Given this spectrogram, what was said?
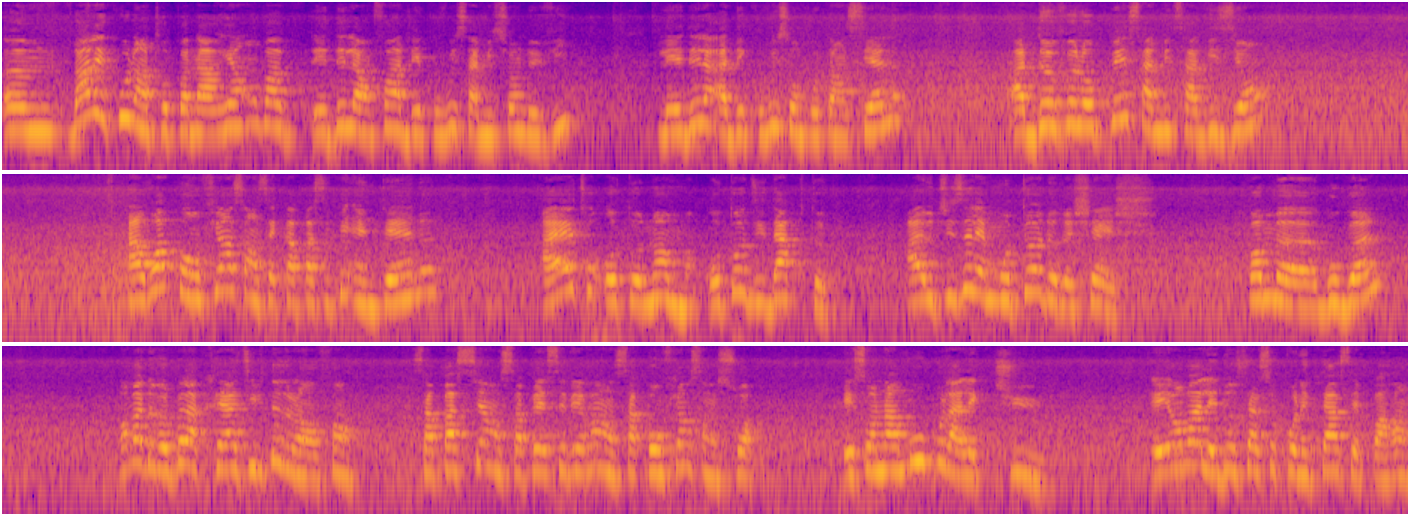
euh, dans les cours d'entrepreneuriat, on va aider l'enfant à découvrir sa mission de vie, l'aider à découvrir son potentiel, à développer sa, sa vision, avoir confiance en ses capacités internes, à être autonome, autodidacte, à utiliser les moteurs de recherche comme euh, Google. On va développer la créativité de l'enfant, sa patience, sa persévérance, sa confiance en soi et son amour pour la lecture. Et on va l'aider aussi à se connecter à ses parents.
